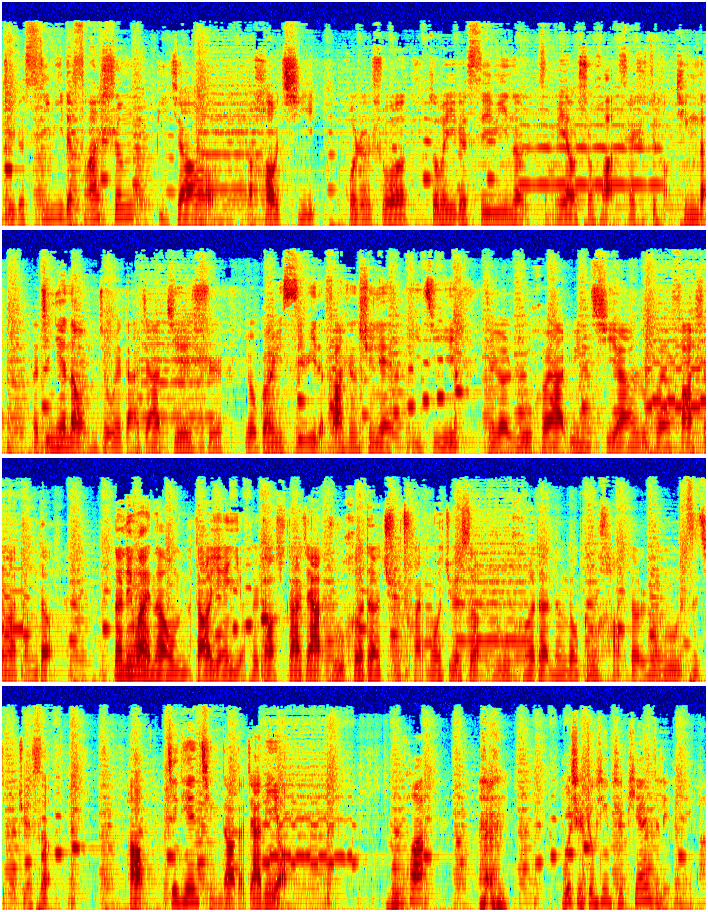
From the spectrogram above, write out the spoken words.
这个 CV 的发声比较呃好奇，或者说作为一个 CV 呢，怎么样说话才是最好听的？那今天呢，我们就为大家揭示有关于 CV 的发声训练，以及这个如何呀运气啊，如何要发声啊等等。那另外呢，我们的导演也会告诉大家如何的去揣摩角色，如何的能够更好的融入自己的角色。好，今天请到的嘉宾有。如花，不是周星驰片子里的那个。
